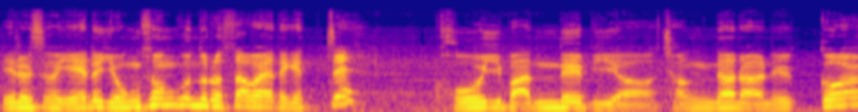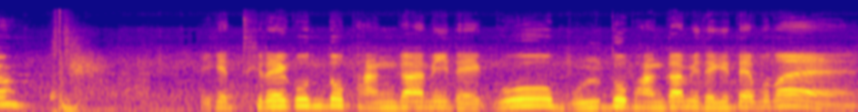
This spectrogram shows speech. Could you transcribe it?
이래서 얘는 용성군으로 싸워야 되겠지? 거의 만렙이야. 장난 아닐걸? 이게 드래곤도 반감이 되고 물도 반감이 되기 때문에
